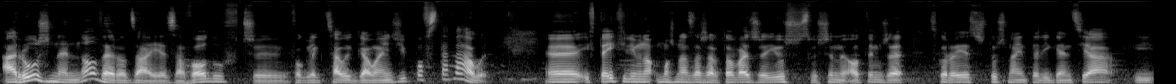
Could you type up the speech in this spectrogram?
a różne nowe rodzaje zawodów czy w ogóle całych gałęzi powstawały. E, I w tej chwili no, można zażartować, że już słyszymy o tym, że skoro jest sztuczna inteligencja i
